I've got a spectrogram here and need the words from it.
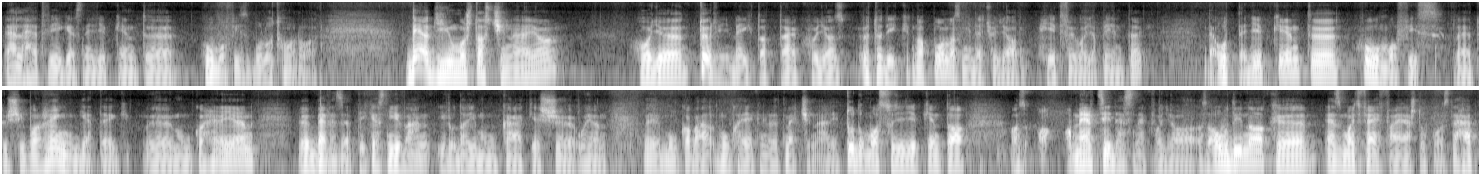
el lehet végezni egyébként home office-ból, otthonról. Belgium most azt csinálja, hogy törvénybe iktatták, hogy az ötödik napon, az mindegy, hogy a hétfő vagy a péntek, de ott egyébként home office lehetőség van, rengeteg munkahelyen bevezették, ezt nyilván irodai munkák és olyan munkahelyeknél lehet megcsinálni. Tudom azt, hogy egyébként a, az, a Mercedesnek vagy az Audinak ez majd fejfájást okoz. Tehát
